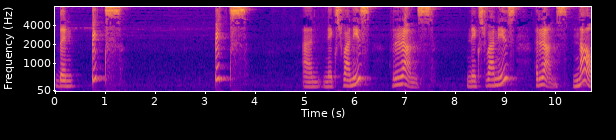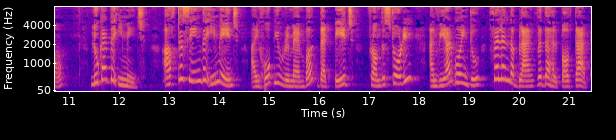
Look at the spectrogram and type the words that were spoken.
Then picks picks. And next one is runs. Next one is runs. Now, look at the image. After seeing the image, I hope you remember that page from the story and we are going to fill in the blank with the help of that.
